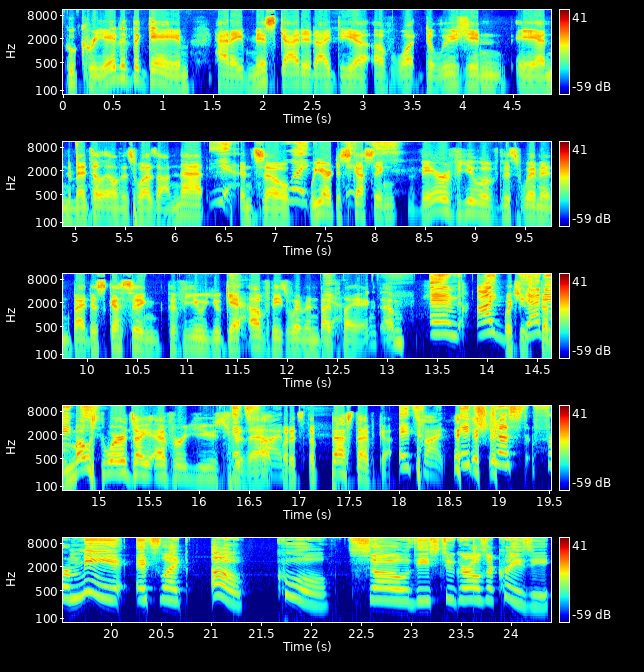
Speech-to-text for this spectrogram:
who created the game had a misguided idea of what delusion and mental illness was on that yeah and so Like, we are discussing it's- their view of this women by discussing the view you get Yeah. of these women by Yeah. playing them and i which is the it. most words i ever used for It's that fine. but it's the best i've got It's fine. It's just for me, it's like, oh, cool. So these two girls are crazy.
